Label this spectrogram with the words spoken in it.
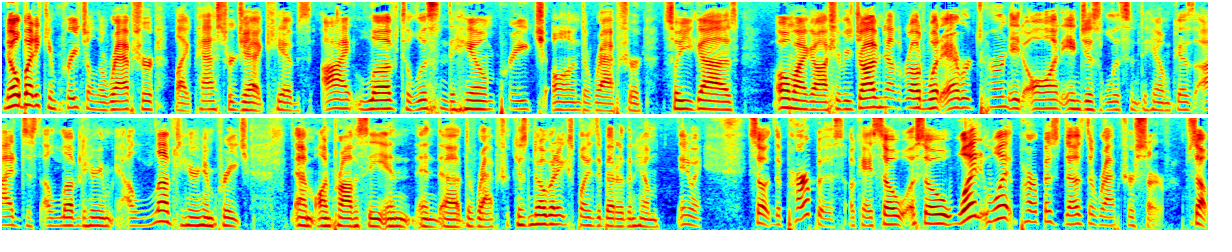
Nobody can preach on the rapture like Pastor Jack Hibbs. I love to listen to him preach on the rapture. So, you guys, oh my gosh, if you're driving down the road, whatever, turn it on and just listen to him because I just I love to hear him. I love to hear him preach um, on prophecy and and uh, the rapture because nobody explains it better than him. Anyway, so the purpose. Okay, so so what what purpose does the rapture serve? So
